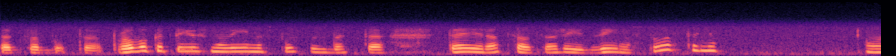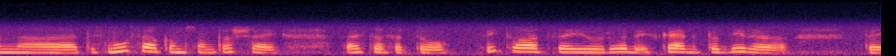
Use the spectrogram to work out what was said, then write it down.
tāds varbūt uh, provokatīvs no vīnas puses, bet uh, te ir atsauc arī uz vīnu stosteņu, un uh, tas nosaukums un pašai saistos ar to situāciju, rodīs, kāda tad ir uh, te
